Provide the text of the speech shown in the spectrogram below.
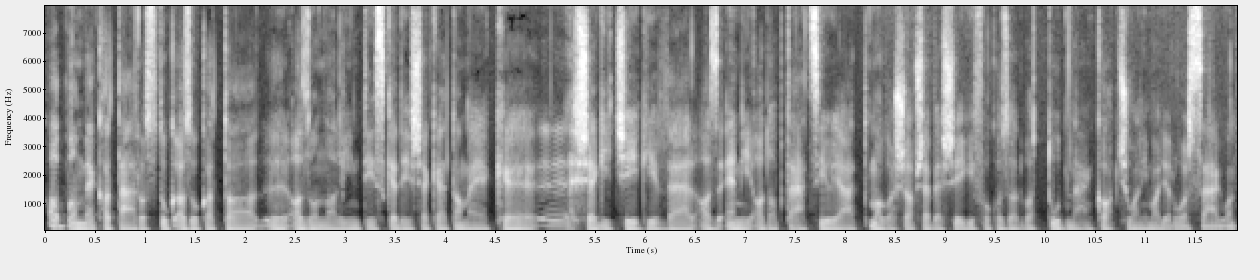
Abban meghatároztuk azokat az azonnali intézkedéseket, amelyek segítségével az EMI adaptációját magasabb sebességi fokozatba tudnánk kapcsolni Magyarországon.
